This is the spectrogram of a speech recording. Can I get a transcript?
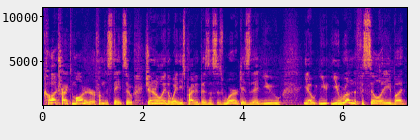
contract monitor from the state. So generally, the way these private businesses work is that you, you know, you you run the facility, but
